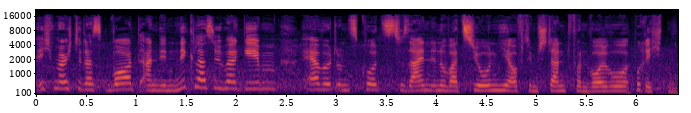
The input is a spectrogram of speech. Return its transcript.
ich möchte das Wort an den Niklas übergeben. Er wird uns kurz zu seinen Innovationen hier auf dem Stand von Volvo berichten.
